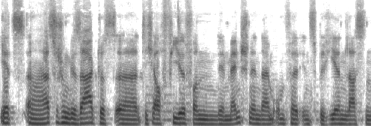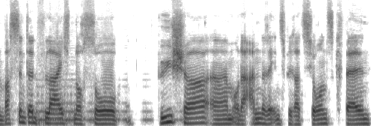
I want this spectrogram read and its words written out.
Jetzt äh, hast du schon gesagt, du hast äh, dich auch viel von den Menschen in deinem Umfeld inspirieren lassen. Was sind denn vielleicht noch so Bücher ähm, oder andere Inspirationsquellen,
